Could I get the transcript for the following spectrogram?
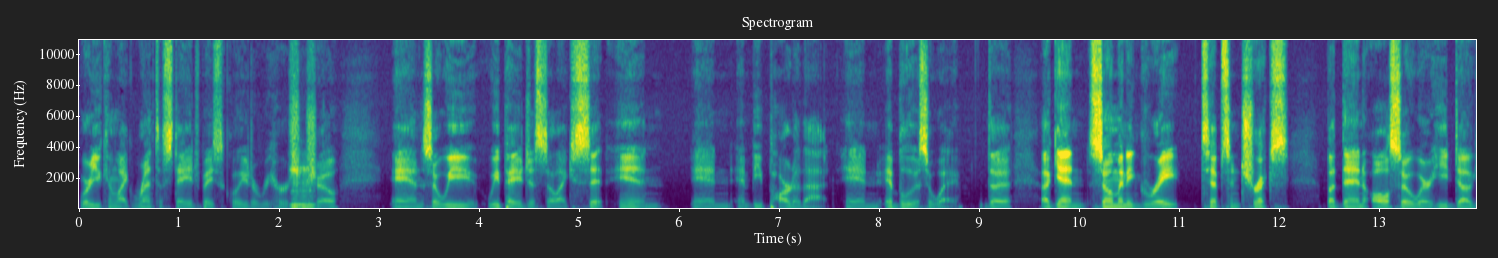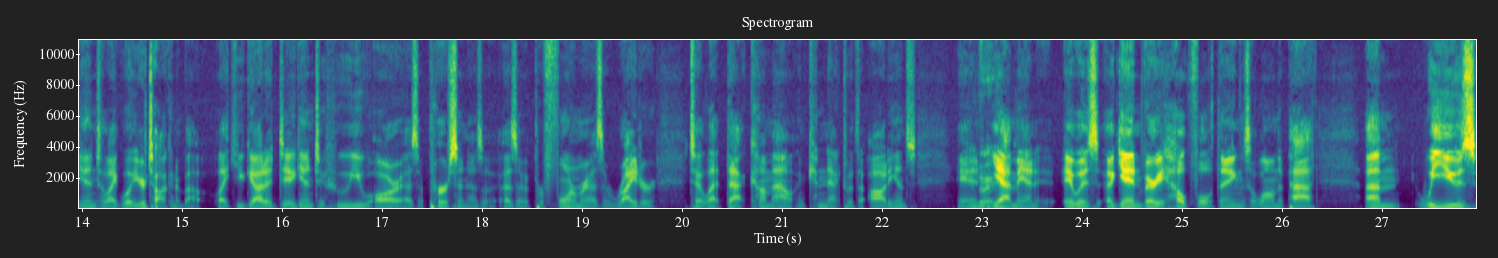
where you can like rent a stage basically to rehearse your Mhm. show. And so we we paid just to like sit in and and be part of that, and it blew us away. The again, so many great tips and tricks, but then also where he dug into like what you're talking about. Like you got to dig into who you are as a person, as a as a performer, as a writer to let that come out and connect with the audience. And Right. yeah, man, it was again very helpful things along the path. Um, we use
